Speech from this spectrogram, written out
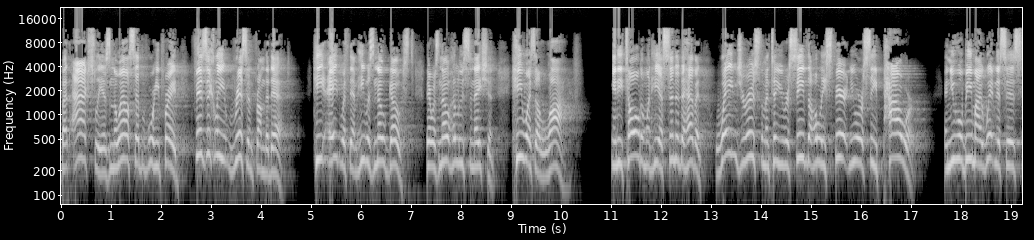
but actually, as Noel said before he prayed, physically risen from the dead. He ate with them. He was no ghost. There was no hallucination. He was alive. And he told them when he ascended to heaven, wait in Jerusalem until you receive the Holy Spirit and you will receive power and you will be my witnesses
